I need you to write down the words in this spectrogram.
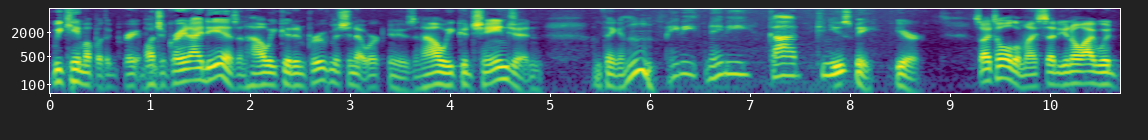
we came up with a great bunch of great ideas on how we could improve Mission Network News and how we could change it. And I'm thinking, hmm, maybe maybe God can use me here. So I told him, I said, you know, I would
